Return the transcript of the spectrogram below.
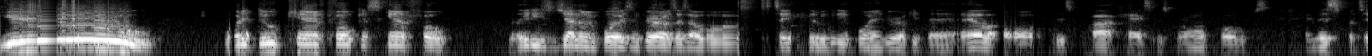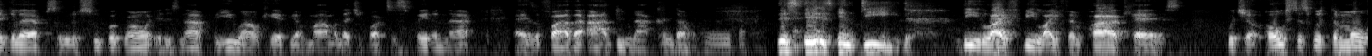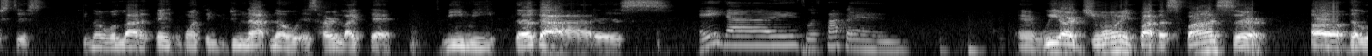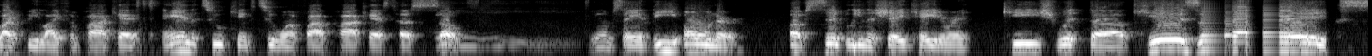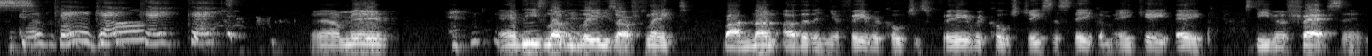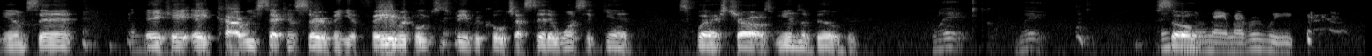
You, what it do, kin folk and skin folk, ladies and gentlemen, boys and girls, as I always say, literally a boy and girl, get the hell off this podcast. It's grown folks. And this particular episode is super grown. It is not for you. I don't care if your mama let you participate or not. As a father, I do not condone. This is indeed the Life Be Life and podcast with your hostess with the mostest. You know a lot of things, but one thing you do not know is her like that. Mimi, the goddess. Hey guys, what's poppin'? And we are joined by the sponsor of the Life Be Life and podcast and the Two Kings 215 podcast herself. Hey. You know what I'm saying? The owner of Simply Nashay Catering, Keish with the kids. What's Cake, good, y'all? Man. And these lovely ladies are flanked by none other than your favorite coach's favorite coach, Jason Statham, aka Stephen Fatson. You know what I'm saying? aka Kyrie second serving, your favorite coach's favorite coach. I said it once again. Splash Charles, we in the building. Wait, wait. So name every week.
